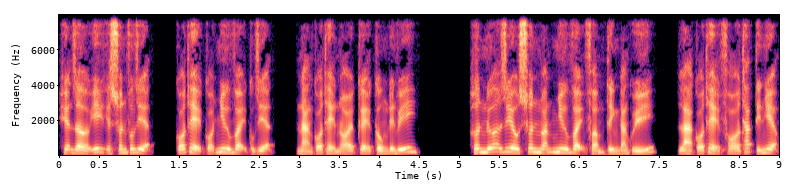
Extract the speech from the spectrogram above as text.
Hiện giờ Y Xuân phương diện, có thể có như vậy cục diện, nàng có thể nói kể công đến vĩ. Hơn nữa Diêu Xuân đoán như vậy phẩm tính đáng quý, là có thể phó thác tín nhiệm.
